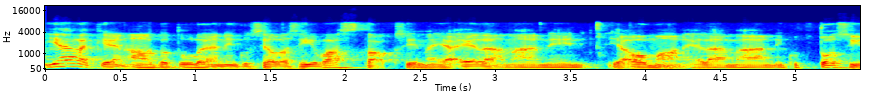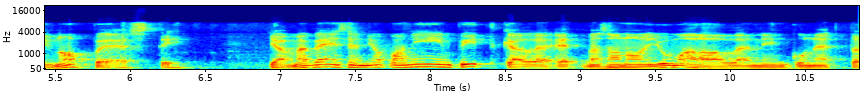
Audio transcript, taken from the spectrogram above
jälkeen alkoi tulee niin kuin sellaisia vastauksia meidän elämään niin, ja omaan elämään niin kuin tosi nopeasti. Ja mä vein sen jopa niin pitkälle, että mä sanoin Jumalalle, niin kuin, että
